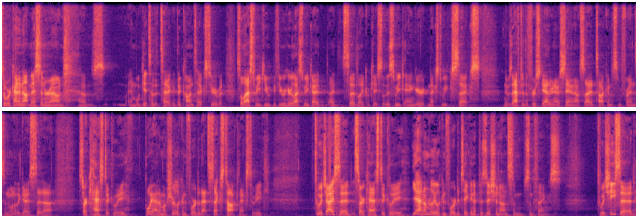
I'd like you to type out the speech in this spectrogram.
so we're kind of not messing around. Um, and we'll get to the, tech, the context here. But so last week, you, if you were here last week, I said like, okay, so this week anger, next week sex. And it was after the first gathering. I was standing outside talking to some friends, and one of the guys said uh, sarcastically, "Boy, Adam, I'm sure looking forward to that sex talk next week." To which I said sarcastically, "Yeah, and I'm really looking forward to taking a position on some some things." To which he said,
